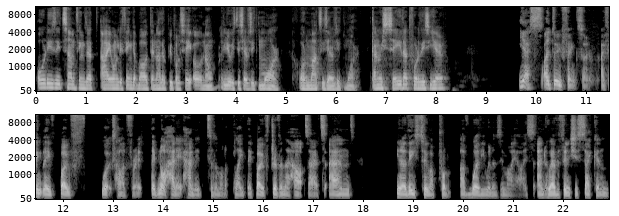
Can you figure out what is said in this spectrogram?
Or is it something that I only think about and other people say, oh no, Lewis deserves it more or Max deserves it more? Can we say that for this year? Yes, I do think so. I think they've both worked hard for it. They've not had it handed to them on a plate. They've both driven their hearts out. And, you know, these two are, prob- are worthy winners in my eyes. And whoever finishes second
